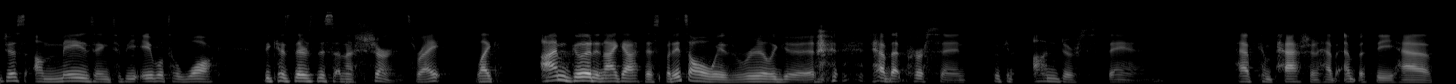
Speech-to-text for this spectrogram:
just amazing to be able to walk because there's this an assurance, right? Like, I'm good and I got this, but it's always really good to have that person who can understand, have compassion, have empathy, have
